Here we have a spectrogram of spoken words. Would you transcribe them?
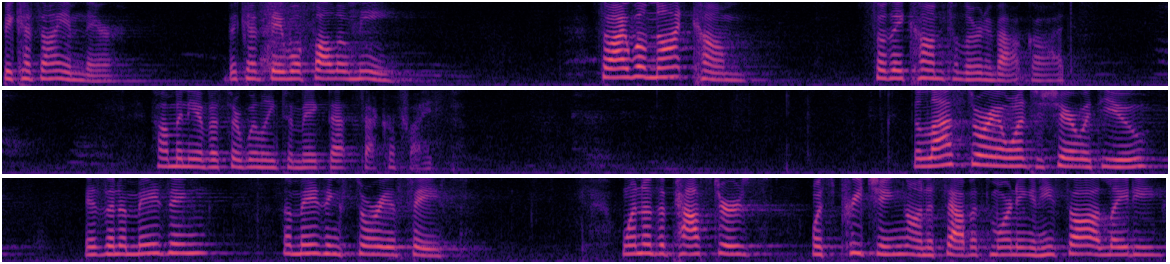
because I am there because they will follow me. So I will not come, so they come to learn about God. How many of us are willing to make that sacrifice? The last story I want to share with you is an amazing, amazing story of faith. One of the pastors was preaching on a Sabbath morning and he saw a lady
